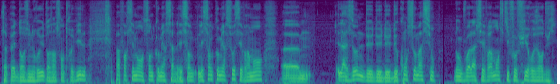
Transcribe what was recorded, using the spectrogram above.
Ça peut être dans une rue, dans un centre-ville, pas forcément en centre commercial. Les centres, commerciaux, c'est vraiment la zone de, de, de consommation donc voilà, c'est vraiment ce qu'il faut fuir aujourd'hui.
